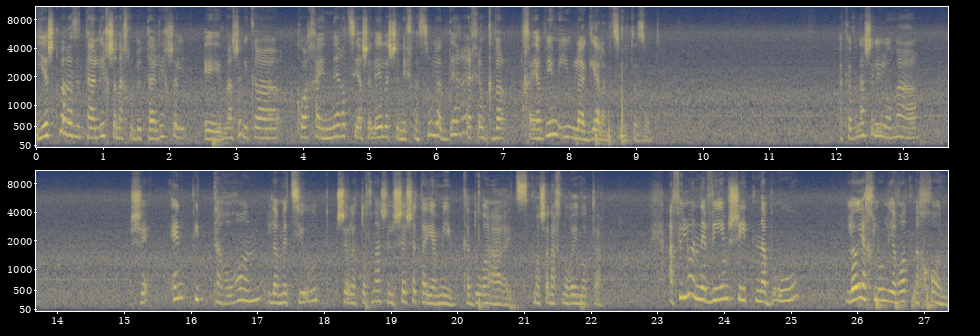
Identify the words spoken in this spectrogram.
יש כבר איזה תהליך שאנחנו בתהליך של אה, מה שנקרא כוח האנרציה של אלה שנכנסו לדרך, הם כבר חייבים יהיו להגיע למציאות הזאת. הכוונה שלי לומר שאין פתרון למציאות של התוכנה של ששת הימים, כדור הארץ, כמו שאנחנו רואים אותה. אפילו הנביאים שהתנבאו לא יכלו לראות נכון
